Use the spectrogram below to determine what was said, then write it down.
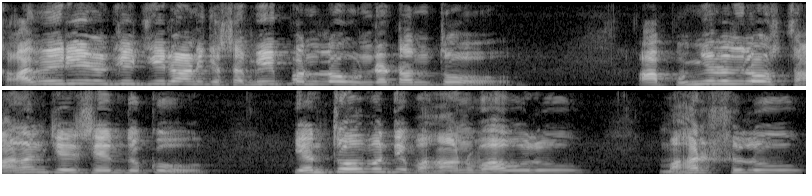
కావేరీ నదీ తీరానికి సమీపంలో ఉండటంతో ఆ పుణ్యనదిలో స్నానం చేసేందుకు ఎంతోమంది మహానుభావులు మహర్షులు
